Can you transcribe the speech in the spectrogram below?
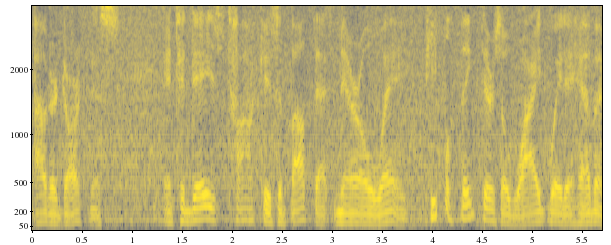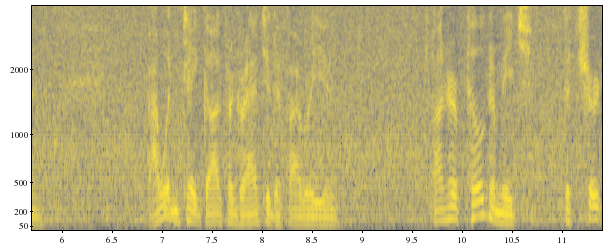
outer darkness. And today's talk is about that narrow way. People think there's a wide way to heaven. I wouldn't take God for granted if I were you. On her pilgrimage, the church,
